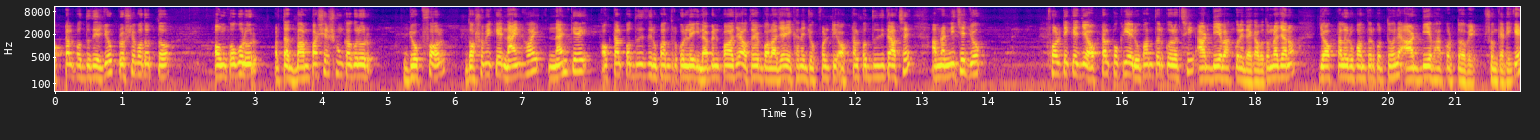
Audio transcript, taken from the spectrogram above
অক্টাল পদ্ধতির যোগ। প্রশ্নে প্রদত্ত অঙ্কগুলোর, অর্থাৎ বাম পাশের সংখ্যাগুলোর যোগফল দশমিকে নাইন হয়। নাইনকে অক্টাল পদ্ধতিতে রূপান্তর করলে ইলেভেন পাওয়া যায়, অতএব বলা যায় এখানে যোগফলটি অক্টাল পদ্ধতিতে আছে। আমরা নিচে যোগ ফলটিকে যে অক্টাল প্রক্রিয়ায় রূপান্তর করেছি, আট দিয়ে ভাগ করে দেখাবো। তোমরা জানো যে অক্টালে রূপান্তর করতে হলে আট দিয়ে ভাগ করতে হবে সংখ্যাটিকে।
